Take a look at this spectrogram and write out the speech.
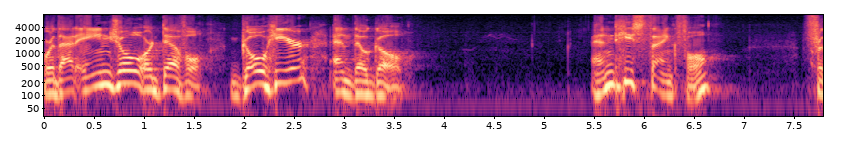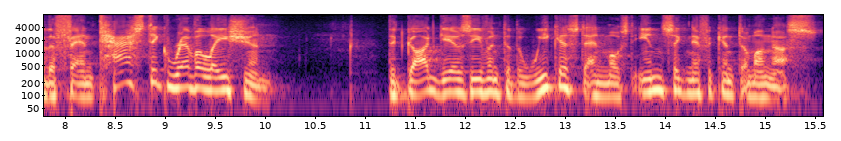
or that angel or devil, go here, and they'll go. And he's thankful for the fantastic revelation that God gives even to the weakest and most insignificant among us.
